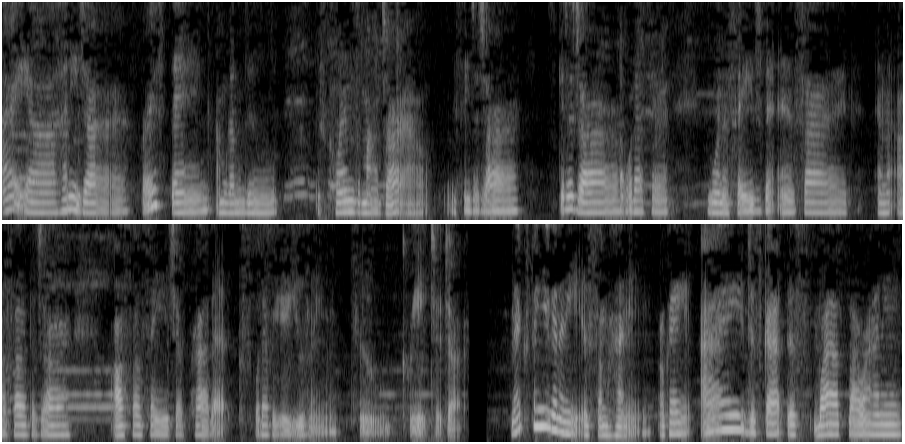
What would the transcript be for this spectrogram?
Alright, y'all, honey jar. First thing I'm gonna do is cleanse my jar out. You see the jar? Just get a jar, whatever. You wanna sage the inside and the outside of the jar. Also, sage your products, whatever you're using to create your jar. Next thing you're gonna need is some honey, okay? I just got this wildflower honey.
